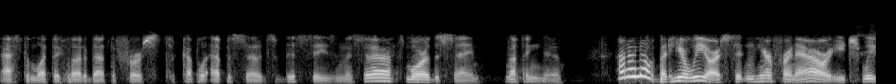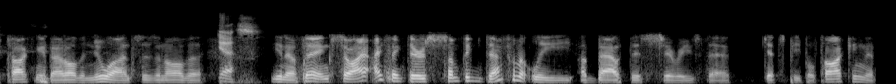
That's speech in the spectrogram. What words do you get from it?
asked them what they thought about the first couple of episodes of this season, they said, "Ah, it's more of the same, nothing new." I don't know, but here we are sitting here for an hour each week talking about all the nuances and all the Yes. you know things. So I, I think there's something definitely about this series that gets people talking, that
